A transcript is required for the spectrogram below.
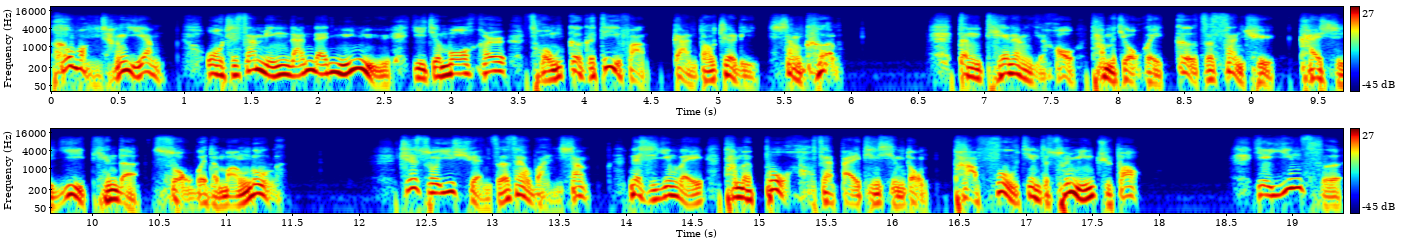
和往常一样，五十三名男男女女已经摸黑从各个地方赶到这里上课了。等天亮以后，他们就会各自散去，开始一天的所谓的忙碌了。之所以选择在晚上，那是因为他们不好在白天行动，怕附近的村民举报。也因此，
